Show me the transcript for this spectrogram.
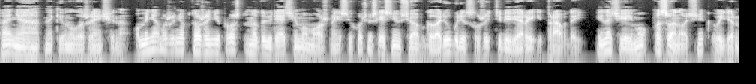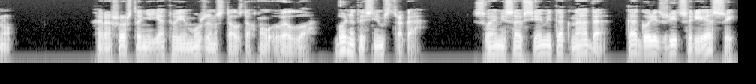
«Понятно», — кивнула женщина. «У меня муженек тоже непрост, но доверять ему можно. Если хочешь, я с ним все обговорю, будет служить тебе верой и правдой. Иначе я ему позвоночник выдерну». «Хорошо, что не я твоим мужем стал», — вздохнул Велло. «Больно ты с ним строга». «С вами со всеми так надо. Как говорит жрица Риесы,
